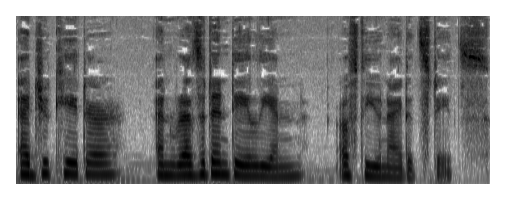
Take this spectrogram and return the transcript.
educator, and resident alien of the United States.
